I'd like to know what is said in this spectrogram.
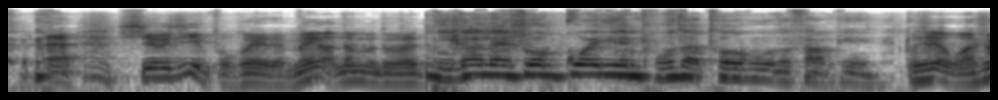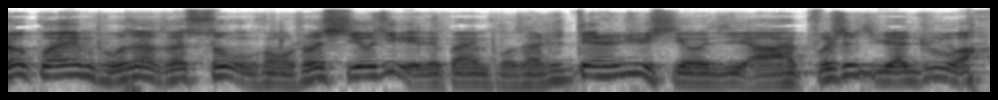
哎，《西游记》不会的，没有那么多。你刚才说观音菩萨脱裤子放屁，不是我说观音菩萨和孙悟空，我说《西游记》里的观音菩萨是电视剧《西游记》啊，不是原著啊。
